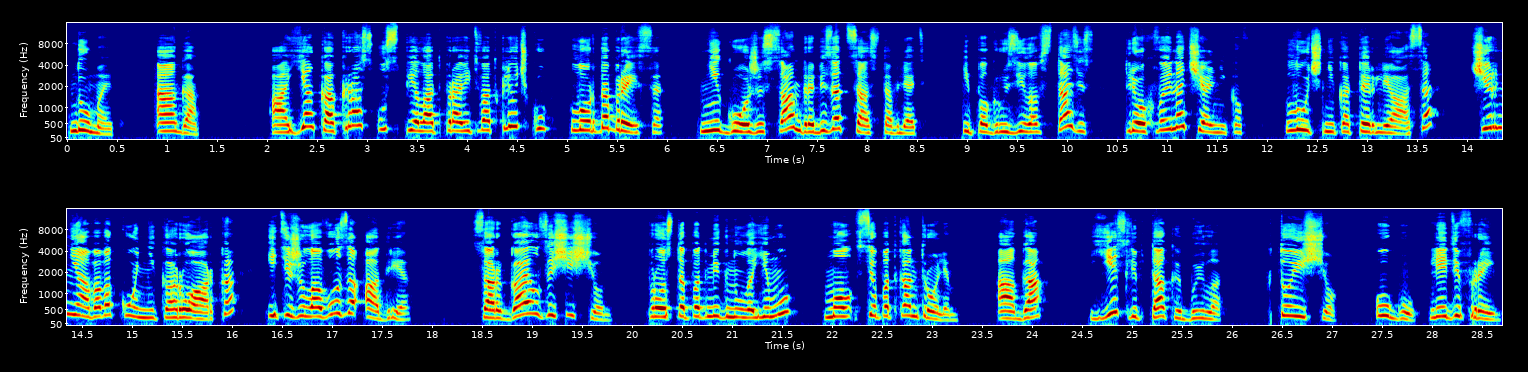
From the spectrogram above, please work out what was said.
Думает, ага, а я как раз успела отправить в отключку лорда Брейса. Негоже Сандра без отца оставлять. И погрузила в стазис трех военачальников. Лучника Терлиаса, чернявого конника Руарка и тяжеловоза Адрия. Саргайл защищен. Просто подмигнула ему, мол, все под контролем. Ага, если б так и было. Кто еще? Угу, леди Фрейм.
